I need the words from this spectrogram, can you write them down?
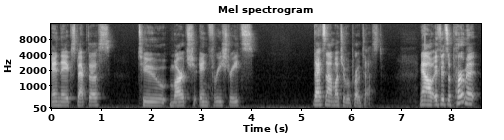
and they expect us to march in three streets, that's not much of a protest. Now, if it's a permit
